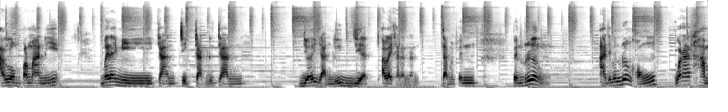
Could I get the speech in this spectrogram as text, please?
อารมณ์ประมาณนี้ ไม่ได้มีการจิกกัดหรือการเย้ยหยันหรือเหยียดอะไรขนาดนั้น แต่มันเป็นเป็นเรื่องอาจจะเป็นเรื่องของวัฒนธรรม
